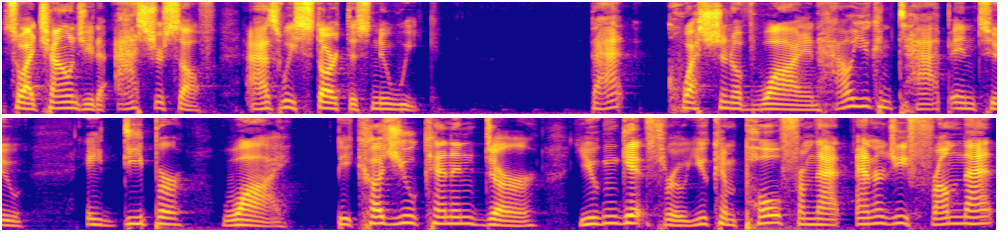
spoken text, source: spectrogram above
So I challenge you to ask yourself as we start this new week that question of why and how you can tap into a deeper why. Because you can endure, you can get through, you can pull from that energy, from that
